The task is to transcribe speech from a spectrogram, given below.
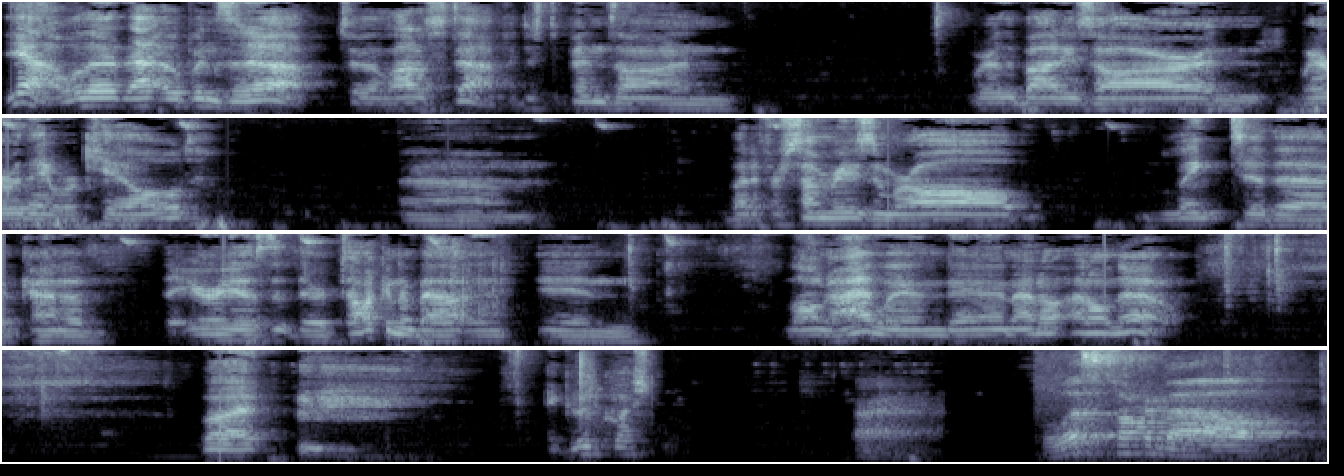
yeah, well, that, that opens it up to a lot of stuff. It just depends on where the bodies are and where they were killed. Um, but if for some reason we're all linked to the kind of the areas that they're talking about in, in Long Island, then I don't I don't know. But a good question. All right. Well, let's talk about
